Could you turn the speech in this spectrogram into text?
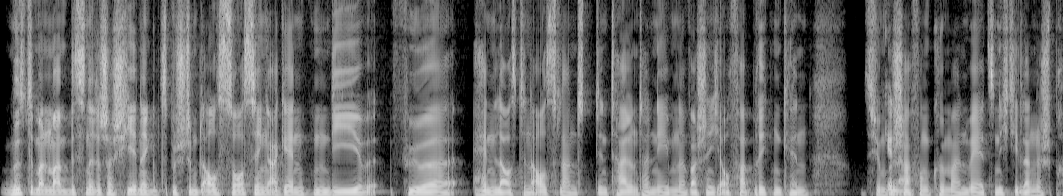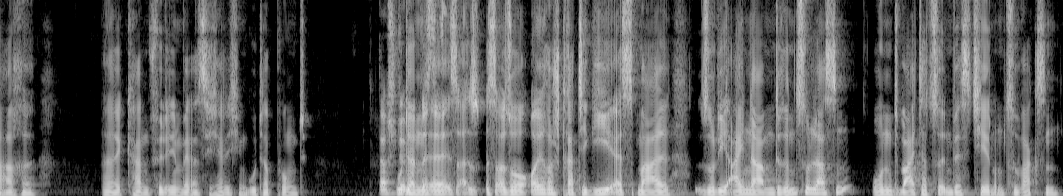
müsste man mal ein bisschen recherchieren, da gibt es bestimmt auch Sourcing-Agenten, die für Händler aus dem Ausland den Teilunternehmen ne, wahrscheinlich auch Fabriken kennen und sich um genau. Beschaffung kümmern. Wer jetzt nicht die Landessprache äh, kann, für den wäre das sicherlich ein guter Punkt. Das stimmt. Gut, dann äh, ist, ist also eure Strategie erstmal so die Einnahmen drin zu lassen und weiter zu investieren, um zu wachsen.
